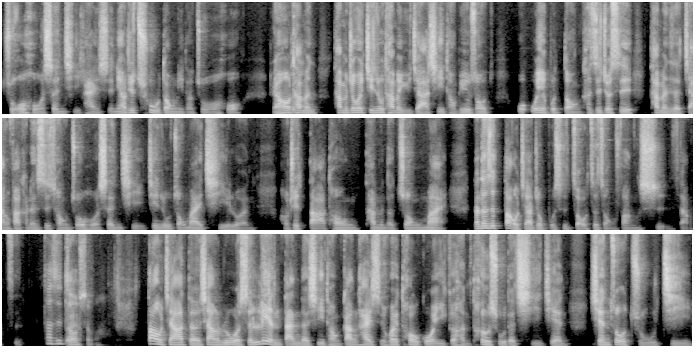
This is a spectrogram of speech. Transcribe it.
着火升起开始，你要去触动你的着火，然后他们他们就会进入他们瑜伽系统，比如说我我也不懂，可是就是他们的讲法可能是从着火升起，进入中脉七轮，好去打通他们的中脉。那但是道家就不是走这种方式，这样子。他是走什么？道家的像如果是炼丹的系统，刚开始会透过一个很特殊的期间，先做筑基，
